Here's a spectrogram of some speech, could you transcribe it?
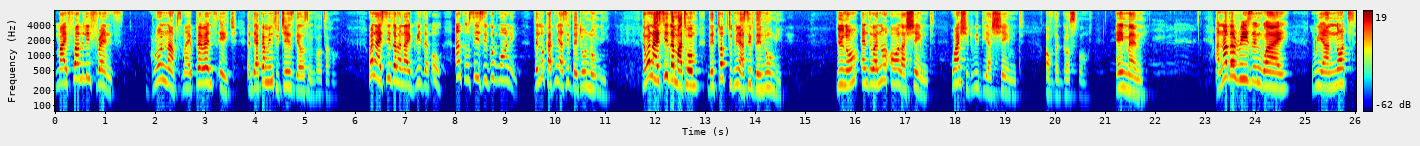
my family friends, grown ups, my parents' age, and they are coming to chase girls in Volta Hall. When I see them and I greet them, oh, Uncle Sisi, good morning. They look at me as if they don't know me. Then when I see them at home, they talk to me as if they know me. You know, and they were not all ashamed. Why should we be ashamed of the gospel? Amen. Another reason why we are not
